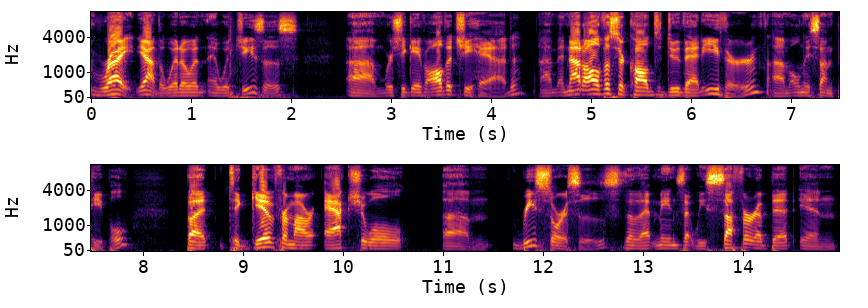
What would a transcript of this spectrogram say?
Right. Yeah. The widow with Jesus, um, where she gave all that she had. Um, and not all of us are called to do that either, um, only some people. But to give from our actual um, resources, so that means that we suffer a bit in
